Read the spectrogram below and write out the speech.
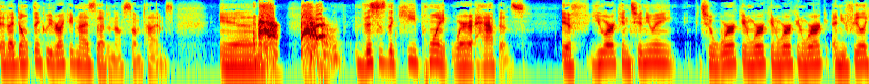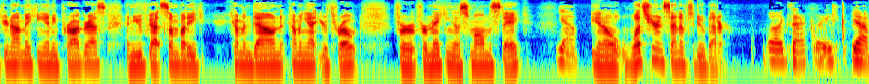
and I don't think we recognize that enough sometimes. And this is the key point where it happens. If you are continuing to work and work and work and work and you feel like you're not making any progress and you've got somebody coming down coming at your throat for for making a small mistake yeah you know what's your incentive to do better well exactly yeah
